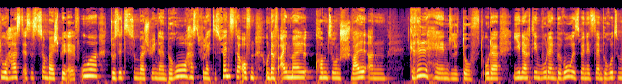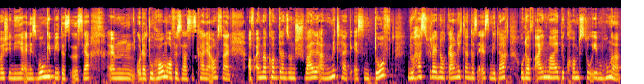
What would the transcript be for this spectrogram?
du hast, es ist zum Beispiel 11 Uhr, du sitzt zum Beispiel in deinem Büro, hast vielleicht das Fenster offen und auf einmal kommt so ein Schwall an Grillhändelduft oder je nachdem, wo dein Büro ist, wenn jetzt dein Büro zum Beispiel in Nähe eines Wohngebietes ist, ja, ähm, oder du Homeoffice hast, das kann ja auch sein. Auf einmal kommt dann so ein Schwall am Mittagessen Duft. Du hast vielleicht noch gar nicht an das Essen gedacht und auf einmal bekommst du eben Hunger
